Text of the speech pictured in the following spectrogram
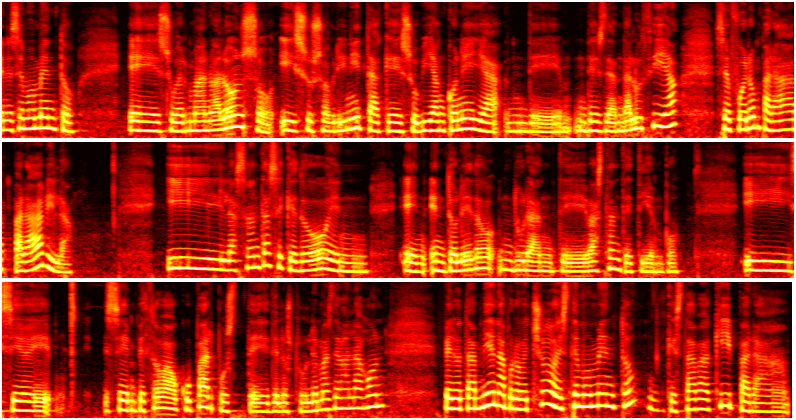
En ese momento, eh, su hermano Alonso y su sobrinita, que subían con ella de, desde Andalucía, se fueron para, para Ávila. Y la santa se quedó en, Toledo durante bastante tiempo. Y se, empezó a ocupar pues, de, los problemas de Malagón, pero también aprovechó este momento que estaba aquí para,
